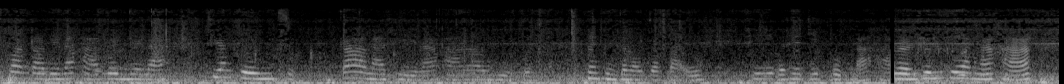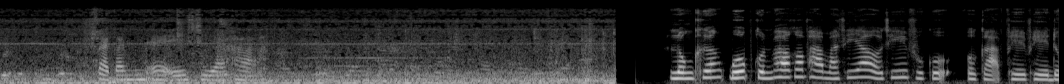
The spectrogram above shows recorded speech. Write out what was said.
กคนตอนนี้นะคะ เป็นเวลาเที่ยงคืน19นาทีนะคะ เราอยู่บนเครื่องบินกำลังจะไปที่ประเทศญี่ปุ่นนะคะเดินขึ้นเครื่องนะคะสายการบินแอร์เอเชียค่ะ ลงเครื่องปุ๊บ คุณพ่อก็พามาเที่ยวที่ฟุกุโอกะเพเพโด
